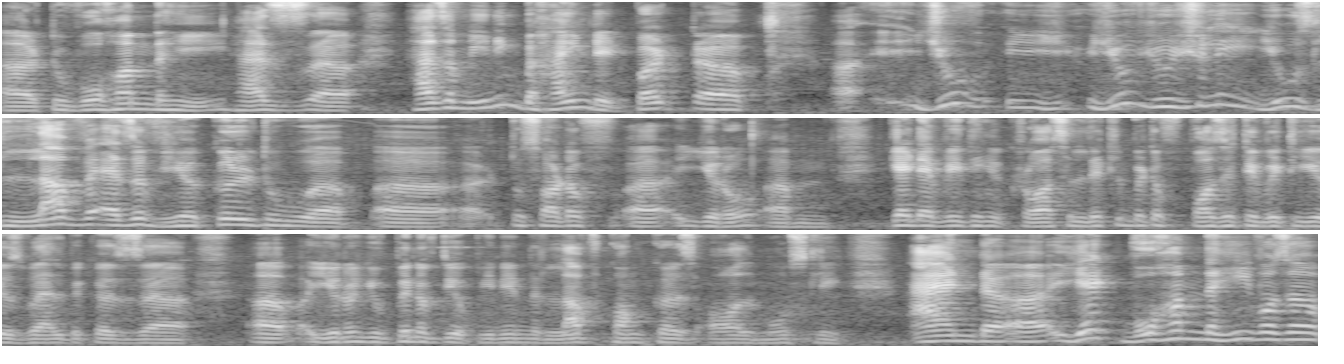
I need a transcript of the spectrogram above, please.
to "Wo Hum Nahi" has uh, has a meaning behind it, but. Uh, uh, you you usually use love as a vehicle to uh, uh, to sort of uh, you know um, get everything across a little bit of positivity as well because uh, uh, you know you've been of the opinion that love conquers all mostly and uh, yet wo hum nahi was a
